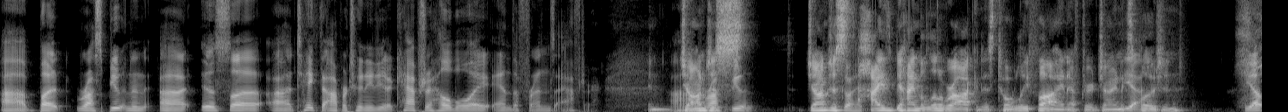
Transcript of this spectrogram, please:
Uh, but Rasputin and uh, Ilsa uh, take the opportunity to capture Hellboy and the friends after. And Uh, John just John just hides behind a little rock and is totally fine after a giant Yeah. explosion. Yep,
